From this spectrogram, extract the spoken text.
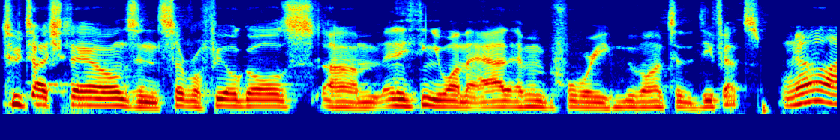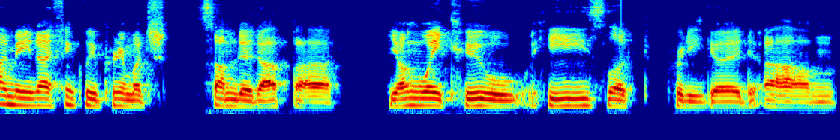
two touchdowns and several field goals. Um, anything you want to add, Evan, before we move on to the defense? No, I mean, I think we pretty much summed it up. Uh, Younghoe Koo, he's looked pretty good. Um,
